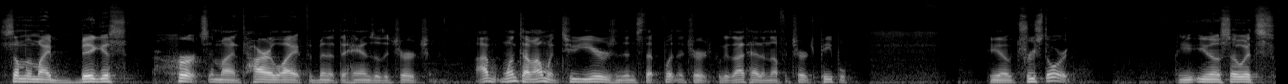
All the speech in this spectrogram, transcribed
Some of my biggest hurts in my entire life have been at the hands of the church. I, one time I went two years and didn't step foot in the church because I'd had enough of church people. You know, true story. You, you know, so it's,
